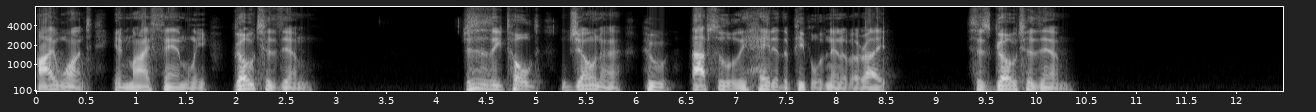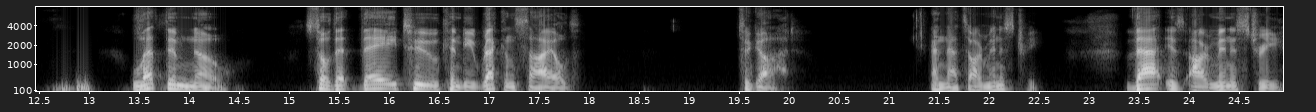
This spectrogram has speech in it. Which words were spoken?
I want in my family. Go to them. Just as he told Jonah, who absolutely hated the people of Nineveh, right? He says, Go to them let them know so that they too can be reconciled to God. And that's our ministry. That is our ministry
